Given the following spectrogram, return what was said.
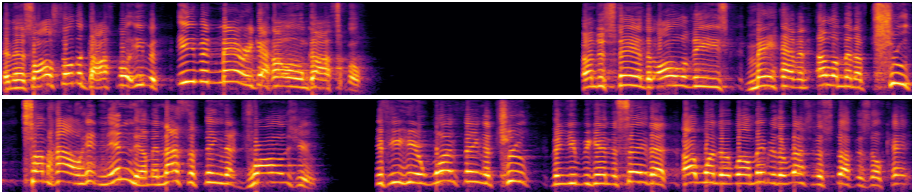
And there's also the gospel. Even, even Mary got her own gospel. Understand that all of these may have an element of truth somehow hidden in them, and that's the thing that draws you. If you hear one thing of truth, then you begin to say that, I wonder, well, maybe the rest of the stuff is okay.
